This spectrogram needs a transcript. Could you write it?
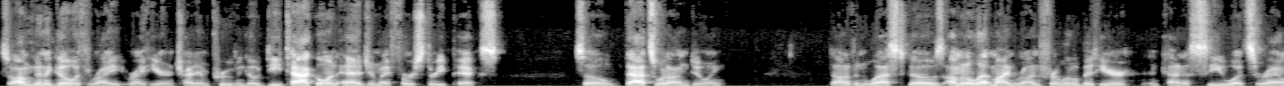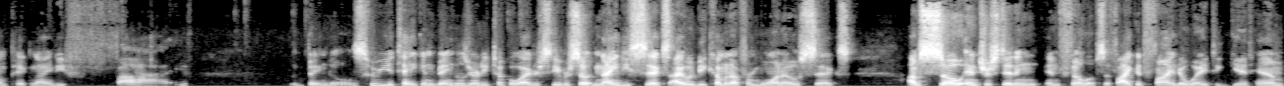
So I'm going to go with Wright right here and try to improve and go D tackle and edge in my first three picks. So that's what I'm doing. Dohnovan West goes. I'm going to let mine run for a little bit here and kind of see what's around pick 95. The Bengals. Who are you taking? Bengals you already took a wide receiver. So at 96, I would be coming up from 106. I'm so interested in, in Phillips. If I could find a way to get him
